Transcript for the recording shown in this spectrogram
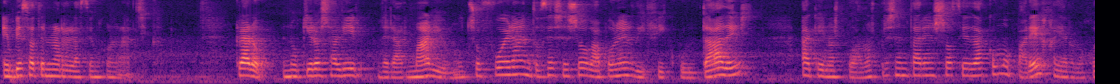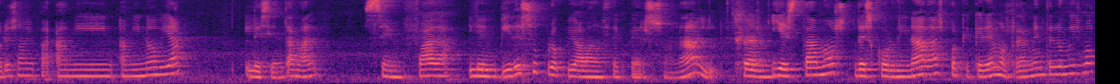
empiezo a tener una relación con una chica. Claro, no quiero salir del armario mucho fuera, entonces eso va a poner dificultades a que nos podamos presentar en sociedad como pareja y a lo mejor eso a mi, a mi, a mi novia le sienta mal se enfada, le impide su propio avance personal. Y estamos descoordinadas porque queremos realmente lo mismo,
